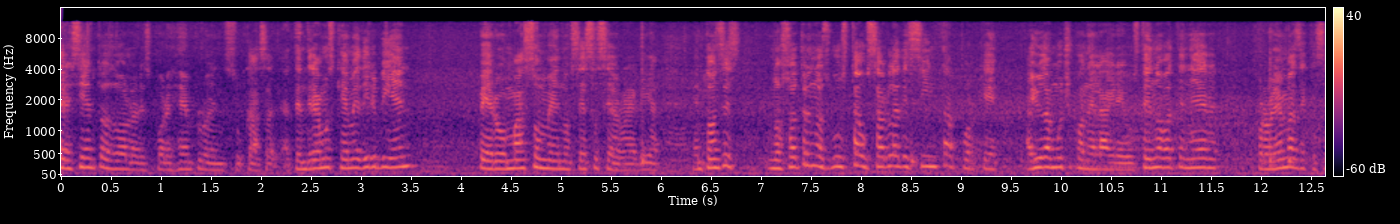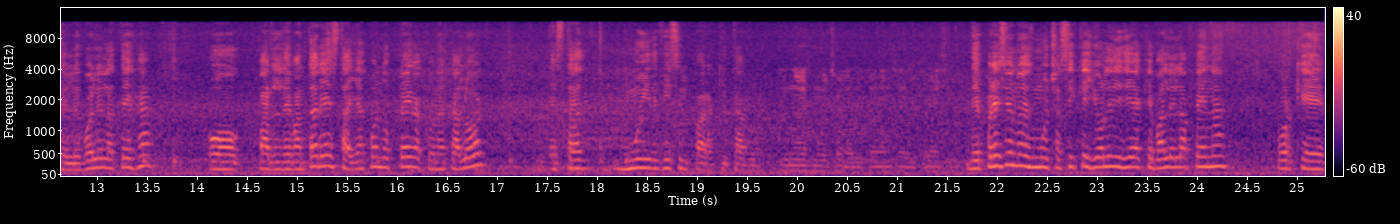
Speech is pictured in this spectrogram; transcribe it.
300 dólares, por ejemplo, en su casa. Tendríamos que medir bien, pero más o menos eso se ahorraría. Entonces, nosotros nos gusta usarla de cinta porque ayuda mucho con el aire. Usted no va a tener problemas de que se le vuele la teja o para levantar esta, ya cuando pega con el calor, está muy difícil para quitarlo. Y no es mucho la diferencia del precio. De precio no es mucho, así que yo le diría que vale la pena porque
